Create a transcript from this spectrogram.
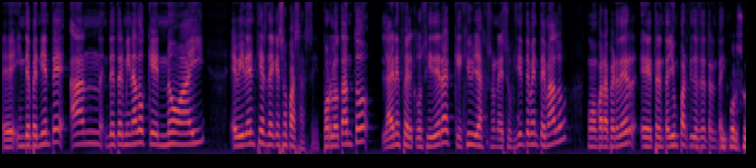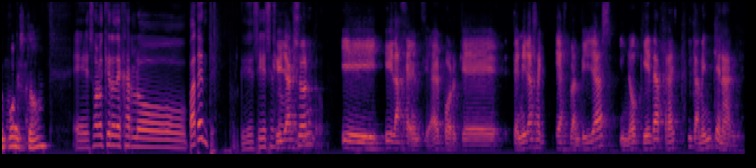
eh, independiente, han determinado que no hay evidencias de que eso pasase. Por lo tanto, la NFL considera que Hugh Jackson es suficientemente malo como para perder 31 eh, partidos de 32. Por supuesto. Eh, solo quiero dejarlo patente, porque sigue siendo... Hugh Jackson y, la gerencia, ¿eh? porque te miras aquí las plantillas y no queda prácticamente nadie.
